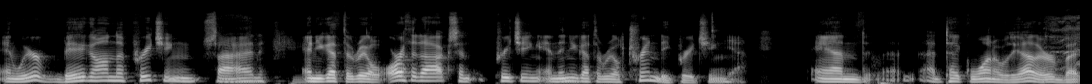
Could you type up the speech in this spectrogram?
And we're big on the preaching side. Mhm. and you got the real orthodox and preaching, and then you got the real trendy preaching. Yeah. And uh, I'd take one over the other, but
